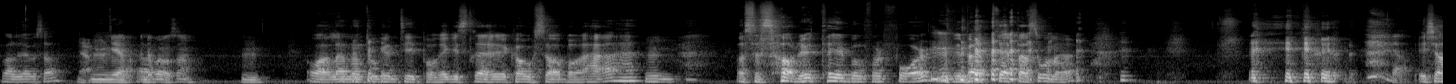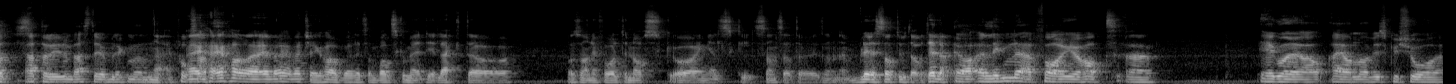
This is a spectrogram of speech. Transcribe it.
var det det hun sa? Ja. Mm, ja, det var det også. Mm. Og Erlend han tok en tid på å registrere hva hun sa. bare, hæ? Mm. Og så sa du 'table for four'. Vi er bare tre personer. Ja. Ikke et av dine beste øyeblikk, men Nei, fortsatt. jeg, har, jeg, vet- jeg vet ikke, jeg har bare litt sånn vansker med dialekter og, og sånn i forhold til norsk og engelsk. Sånn sett, og sånn. Jeg blir satt ut av og til, da. Ja, en lignende erfaring jeg har hatt. Eh, jeg og ei anna vi skulle se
